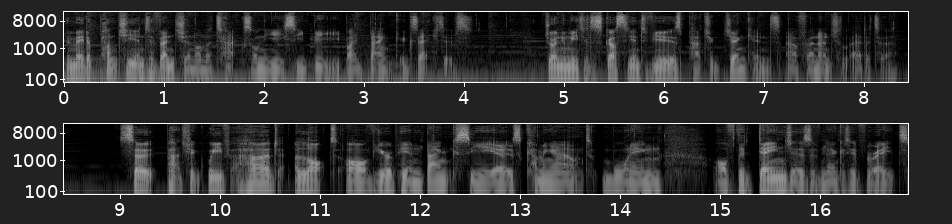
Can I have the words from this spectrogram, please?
who made a punchy intervention on attacks on the ECB by bank executives. Joining me to discuss the interview is Patrick Jenkins, our financial editor. So, Patrick, we've heard a lot of European bank CEOs coming out warning of the dangers of negative rates.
